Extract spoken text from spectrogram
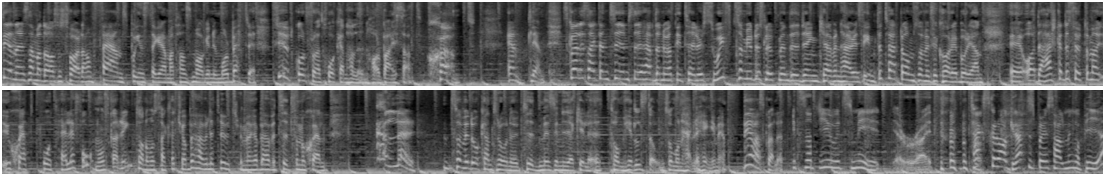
Senare samma dag så svarade han fans på Instagram att hans mage nu mår bättre. Så jag utgår från att Håkan Hallin har bajsat. Skönt! Äntligen. Skvallersajten TMC hävdar nu att det är Taylor Swift som gjorde slut med DJn Calvin Harris, inte tvärtom som vi fick höra i början. Eh, och Det här ska dessutom ha skett på telefon. Hon ska ha ringt honom och sagt att jag behöver lite utrymme och jag behöver tid för mig själv. Eller, som vi då kan tro nu, tid med sin nya kille Tom Hiddleston som hon hellre hänger med. Det var skvallret. It's not you, it's me. Yeah, right. Tack ska du ha. Grattis Börje Salming och Pia.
